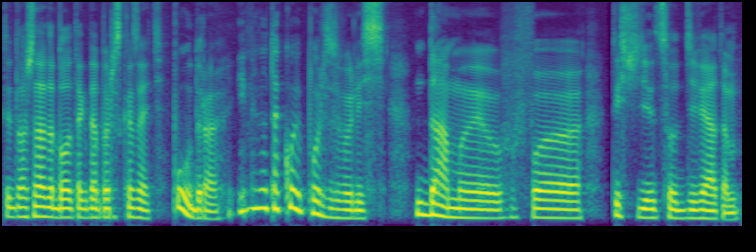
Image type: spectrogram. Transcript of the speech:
Ты должна была тогда бы рассказать. Пудра. Именно такой пользовались дамы в 1909-м.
